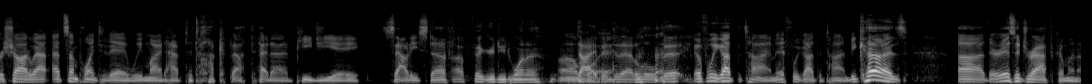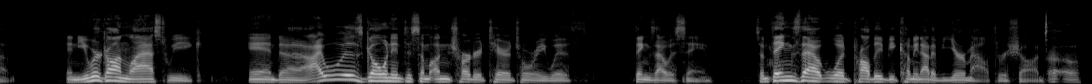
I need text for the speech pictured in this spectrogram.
Rashad, at- some point today, we might have to talk about that uh, PGA Saudi stuff I figured you'd want to Oh, dive boy. into that a little bit. if we got the time. If we got the time, because uh, there is a draft coming up, and you were gone last week, and uh, I was going into some uncharted territory with things I was saying, some things that would probably be coming out of your mouth, Rashad, Uh oh.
